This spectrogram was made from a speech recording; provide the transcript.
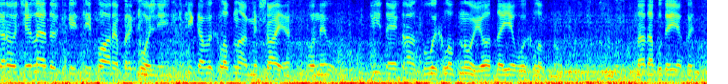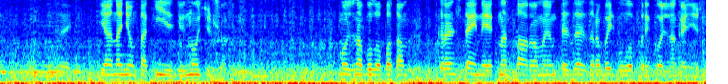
Коротше, ледовські ці фари прикольні. Тільки вихлопна мішає. Вони світа якраз вихлопну і віддає вихлопну. Треба буде якось. Я на ньому так їздю ночі, що можна було б там кронштейни, як на старому МТЗ зробити, було б прикольно, звісно.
